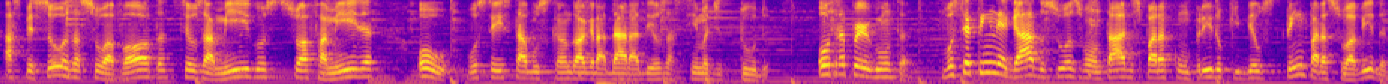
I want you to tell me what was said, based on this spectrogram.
As pessoas à sua volta, seus amigos, sua família, ou você está buscando agradar a Deus acima de tudo? Outra pergunta: você tem negado suas vontades para cumprir o que Deus tem para a sua vida?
